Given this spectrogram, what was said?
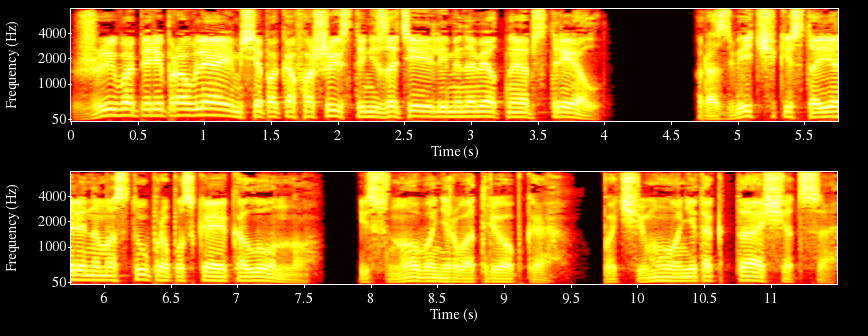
Живо переправляемся, пока фашисты не затеяли минометный обстрел!» Разведчики стояли на мосту, пропуская колонну. И снова нервотрепка. Почему они так тащатся?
